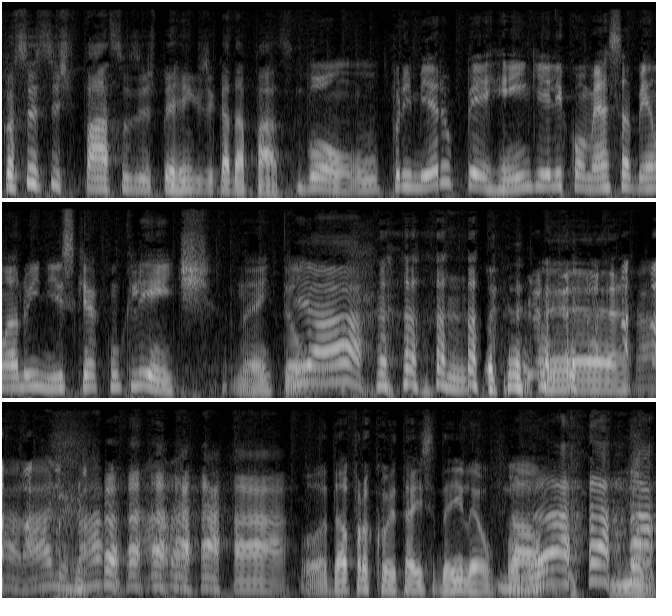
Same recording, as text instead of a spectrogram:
Quais são esses passos e os perrengues de cada passo? Bom, o primeiro perrengue ele começa bem lá no início, que é com o cliente, né? Então. E ah! Caralho, na cara. Ó, dá pra cortar isso daí, Léo? Não? Não.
